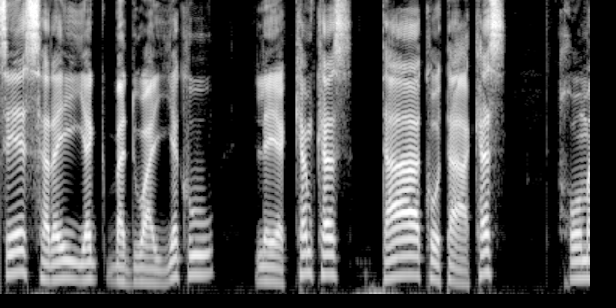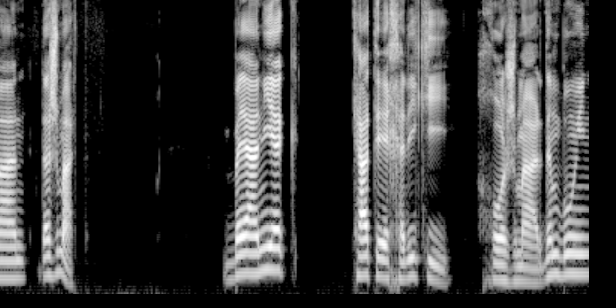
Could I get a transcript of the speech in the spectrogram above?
سێ سەرەی یەک بەدوای یەک و لە یەکەم کەس تا کۆتا کەس خۆمان دەژمارد. بەیانییەک کاتێ خەریکی خۆژماردن بووین،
